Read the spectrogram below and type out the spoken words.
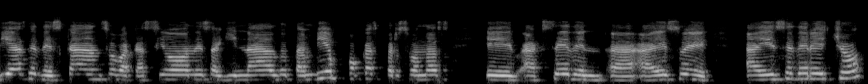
días de descanso, vacaciones, aguinaldo, también pocas personas eh, acceden a, ese, a ese derecho.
